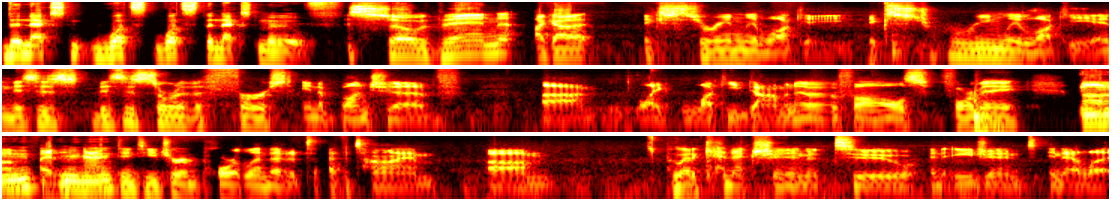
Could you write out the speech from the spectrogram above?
the next what's what's the next move? So then I got extremely lucky, extremely lucky, and this is this is sort of the first in a bunch of um, like lucky domino falls for me. Um, Mhm, I had an mhm. acting teacher in Portland at a t- at the time um, who had a connection to an agent in LA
